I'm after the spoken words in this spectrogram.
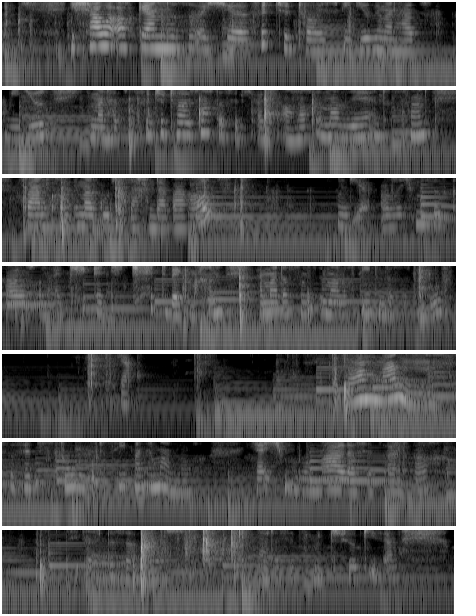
Ich schaue auch gerne solche Fidget Toys Videos, wie man halt Videos, wie man halt so Fidget Toys macht. Das finde ich eigentlich auch noch immer sehr interessant. Vor allem kommen immer gute Sachen dabei raus. Und ja, also ich muss jetzt gerade so ein Etikett wegmachen, weil man das sonst immer noch sieht und das ist dann doof. Ja. Oh Mann, ist das jetzt doof? Das sieht man immer noch. Ja, ich übermal das jetzt einfach. Sieht das besser aus. Ja, das jetzt mit Türkis an.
